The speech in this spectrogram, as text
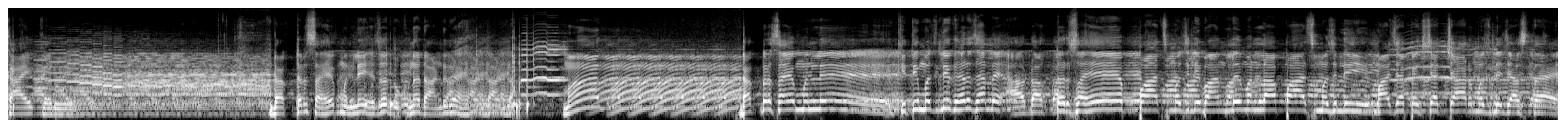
काय करू? डॉक्टर साहेब म्हणले ह्याचं दुखणं दांडग आहे. मग? डॉक्टर साहेब म्हणले किती मजली घर झालंय? डॉक्टर साहेब पाच मजली बांधले म्हणला पाच मजली. माझ्यापेक्षा चार मजली जास्त आहे.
